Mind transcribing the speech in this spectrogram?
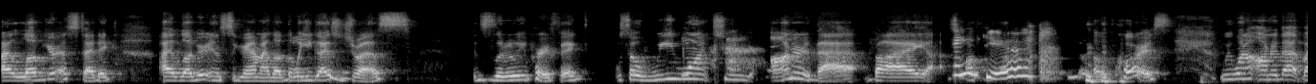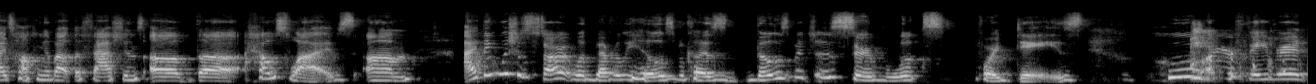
I love your aesthetic. I love your Instagram. I love the way you guys dress. It's literally perfect. So we want to honor that by Thank you. About, of course. We want to honor that by talking about the fashions of the housewives. Um I think we should start with Beverly Hills because those bitches serve looks for days. Who are your favorite,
